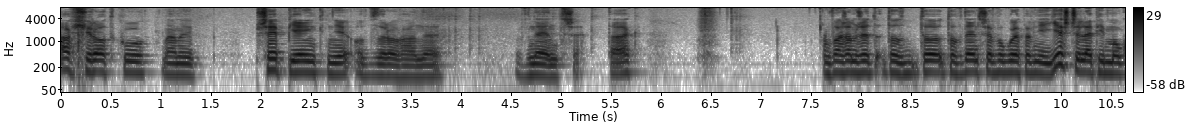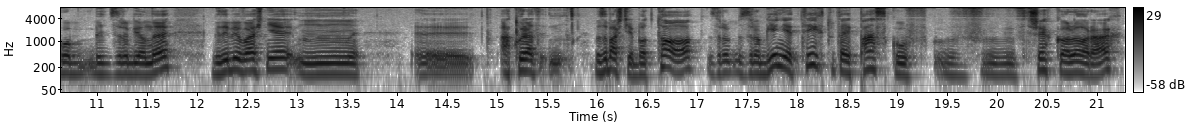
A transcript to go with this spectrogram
A w środku mamy przepięknie odwzorowane wnętrze, tak? Uważam, że to, to, to wnętrze w ogóle pewnie jeszcze lepiej mogło być zrobione, gdyby właśnie mm, yy, akurat, bo zobaczcie, bo to, zro, zrobienie tych tutaj pasków w, w, w trzech kolorach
